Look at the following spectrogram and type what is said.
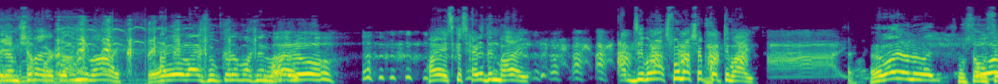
এরকম শেপ আগে করিনি ভাই। এ ভাই চুপ করে বসেন ভাই। ভাই আজকে ছেড়ে দিন ভাই। আর জীবন আসব না শেপ করতে ভাই। হ্যাঁ ভাই অনু ভাই সমস্যা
